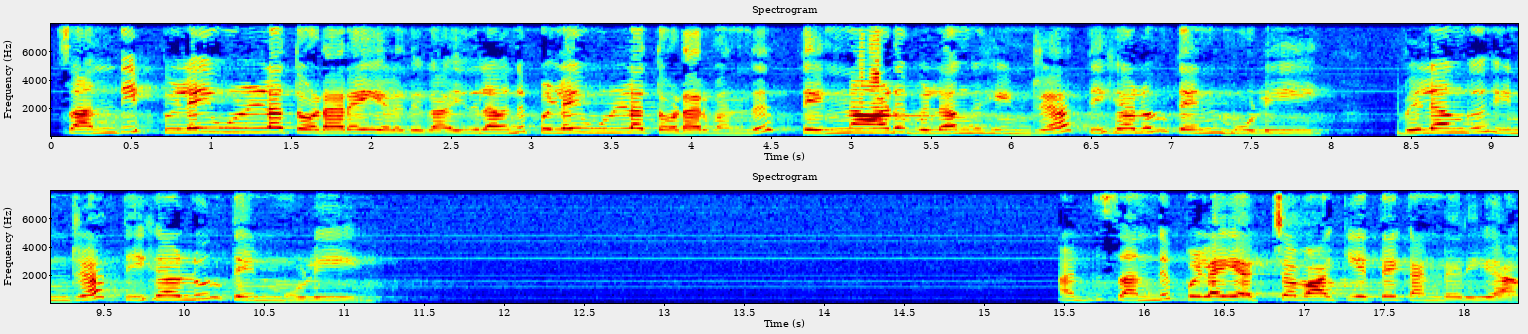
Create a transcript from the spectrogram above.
சந்தி பிழை உள்ள தொடரை எழுதுக. இதில் வந்து பிழை உள்ள தொடர் வந்து தென்னாடு விளங்குகின்ற திகழும் தென்மொழி. விளங்குகின்ற திகழும் தென்மொழி. அடுத்து சந்து பிழையற்ற வாக்கியத்தை கண்டறிய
